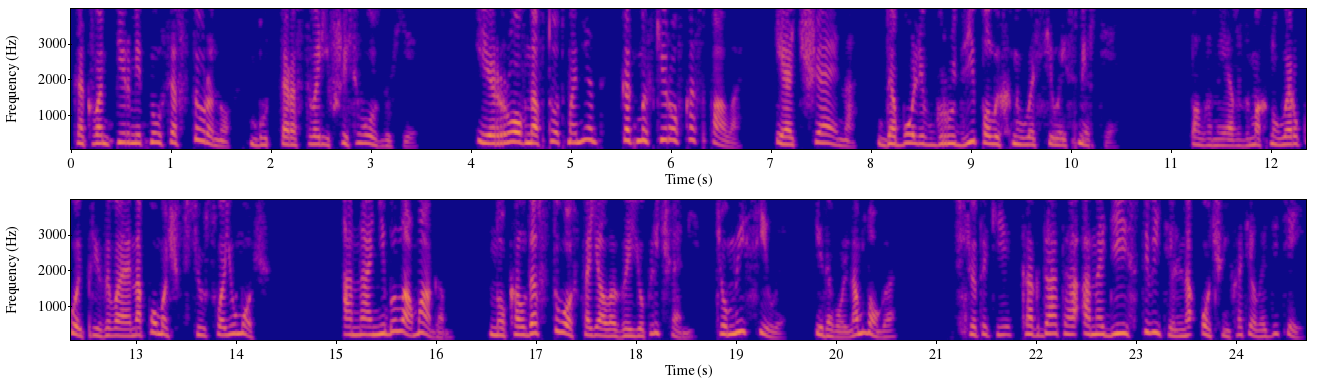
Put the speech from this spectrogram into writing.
как вампир метнулся в сторону, будто растворившись в воздухе. И ровно в тот момент, как маскировка спала, и отчаянно, до боли в груди полыхнула силой смерти. Полонея взмахнула рукой, призывая на помощь всю свою мощь. Она не была магом, но колдовство стояло за ее плечами, темные силы, и довольно много. Все-таки когда-то она действительно очень хотела детей.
